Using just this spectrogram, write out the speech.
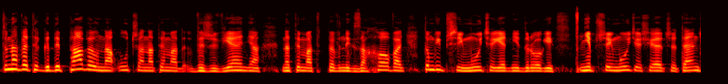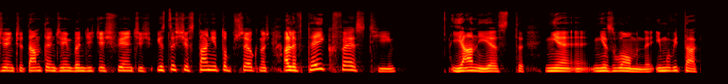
To nawet gdy Paweł naucza na temat wyżywienia, na temat pewnych zachowań, to mówi przyjmujcie jedni drugi, nie przyjmujcie się, czy ten dzień, czy tamten dzień będziecie święcić. Jesteście w stanie to przełknąć, ale w tej kwestii Jan jest nie, niezłomny i mówi tak:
